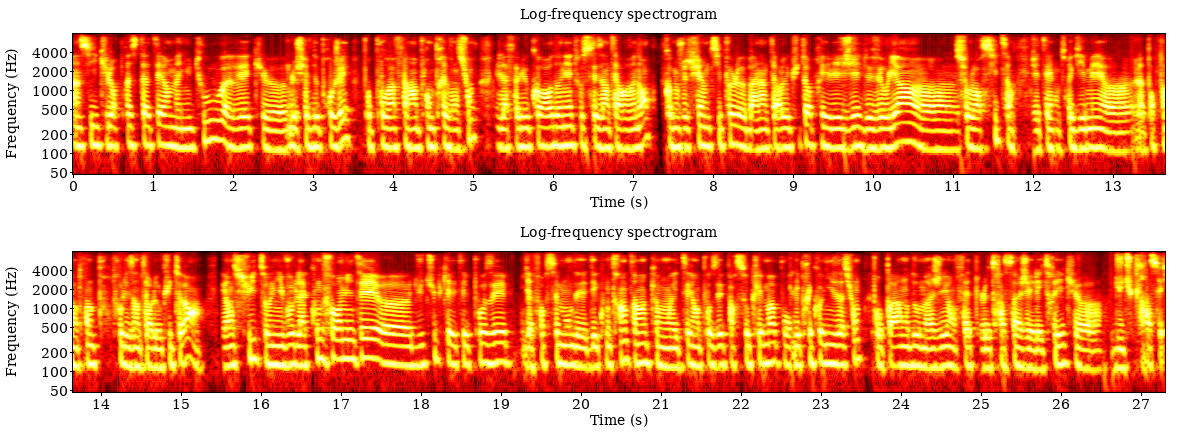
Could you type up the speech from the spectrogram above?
ainsi que leur prestataire Manitou avec euh, le chef de projet pour pouvoir faire un plan de prévention. Il a fallu coordonner tous ces intervenants. Comme je suis un petit peu bah, l'interlocuteur privilégié de Veolia euh, sur leur site, j'étais entre guillemets euh, la porte entrante pour tous les interlocuteurs. Et ensuite, au niveau de la conformité du tube qui a été posé, il y a forcément des, des contraintes hein, qui ont été imposées par Soclema pour les préconisations pour pas endommager en fait le traçage électrique du tube tracé.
